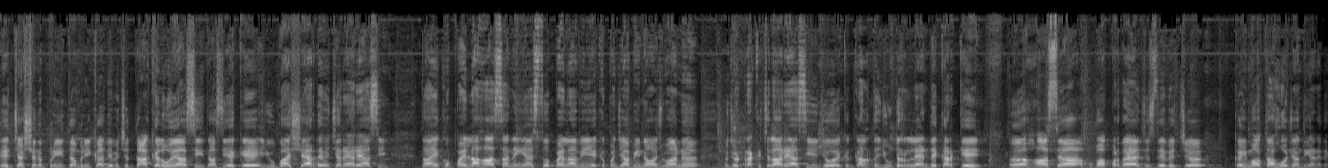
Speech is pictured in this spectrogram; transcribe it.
ਇਹ ਜਸ਼ਨਪ੍ਰੀਤ ਅਮਰੀਕਾ ਦੇ ਵਿੱਚ ਦਾਖਲ ਹੋਇਆ ਸੀ। ਦੱਸਦੀਏ ਕਿ ਯੂਬਾ ਸ਼ਹਿਰ ਦੇ ਵਿੱਚ ਰਹਿ ਰਿਹਾ ਸੀ। ਤਾਂ ਇਹ ਕੋਈ ਪਹਿਲਾ ਹਾਦਸਾ ਨਹੀਂ ਹੈ, ਇਸ ਤੋਂ ਪਹਿਲਾਂ ਵੀ ਇੱਕ ਪੰਜਾਬੀ ਨੌਜਵਾਨ ਜੋ ਟਰੱਕ ਚਲਾ ਰਿਹਾ ਸੀ, ਜੋ ਇੱਕ ਗਲਤ ਯੂਟਰਨ ਲੈਣ ਦੇ ਕਰਕੇ ਹਾਦਸਾ ਵਾਪਰਦਾ ਹੈ, ਜਿਸ ਦੇ ਵਿੱਚ ਕਈ ਮੌਤਾਂ ਹੋ ਜਾਂਦੀਆਂ ਨੇ।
